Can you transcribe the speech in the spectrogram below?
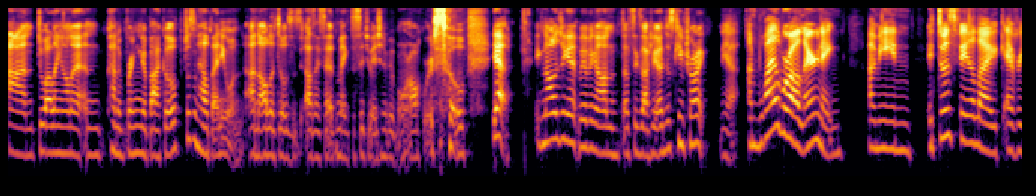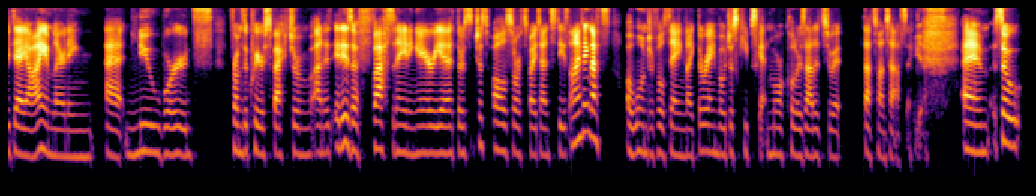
and dwelling on it and kind of bringing it back up doesn't help anyone. And all it does is, as I said, make the situation a bit more awkward. So, yeah, acknowledging it, moving on, that's exactly, and just keep trying. Yeah. And while we're all learning, I mean, it does feel like every day I am learning uh, new words from the queer spectrum. And it, it is a fascinating area. There's just all sorts of identities. And I think that's a wonderful thing. Like the rainbow just keeps getting more colors added to it that's fantastic. Yes. Um, so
